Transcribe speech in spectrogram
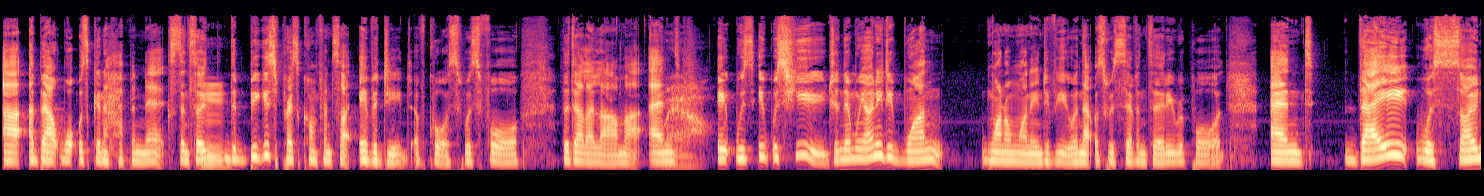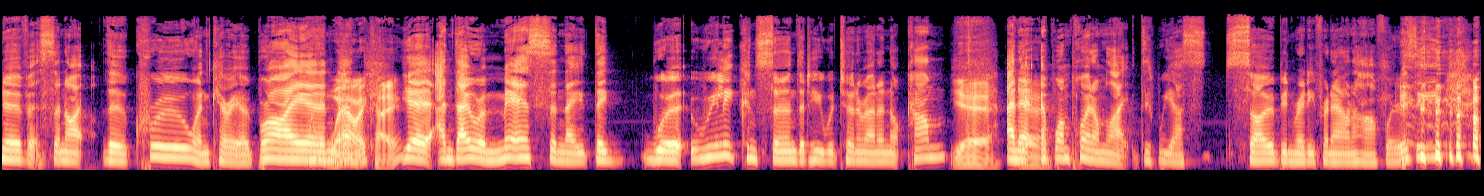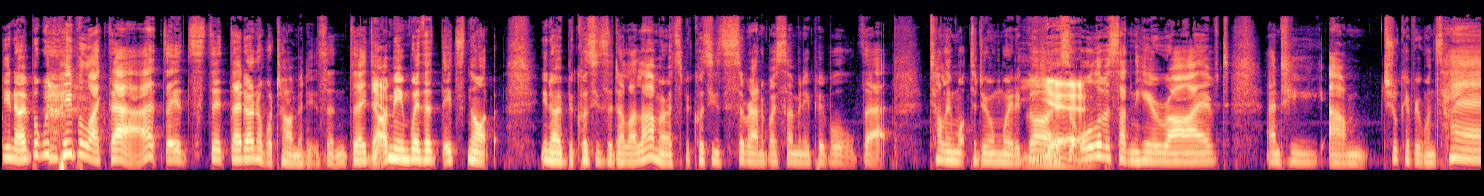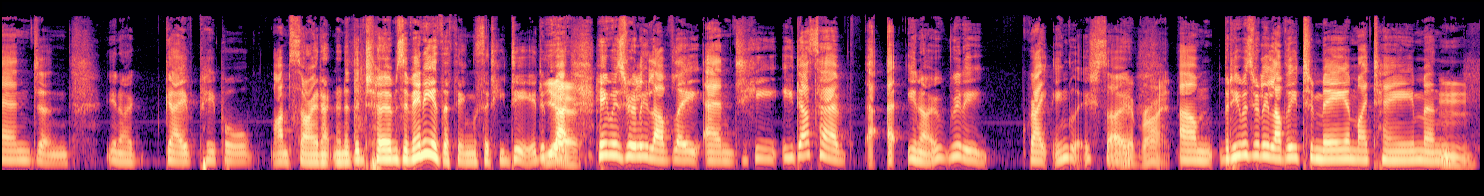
uh, about what was going to happen next. And so Hmm. the biggest press conference I ever did, of course, was for the Dalai Lama, and Wow. it was it was huge. And then we only did one one-on-one interview, and that was with Seven Thirty Report, and they were so nervous, and I, the crew and Kerry O'Brien. Oh, wow, and- okay. Yeah, and they were a mess, and they they were really concerned that he would turn around and not come. Yeah. And yeah. at, at one point, I'm like, we are so been ready for an hour and a half. Where is he? you know, but with people like that, it's that they don't know what time it is, and they. Yeah. I mean, whether it's not, you know, because he's the Dalai Lama, it's because he's surrounded by so many people that tell him what to do and where to go. Yeah. So all of a sudden, he arrived, and he um, shook everyone's hand, and you know. Gave people, I'm sorry, I don't know the terms of any of the things that he did, Yeah. but he was really lovely, and he he does have, uh, uh, you know, really great English. So Yeah, right. um, but he was really lovely to me and my team, and Mm.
